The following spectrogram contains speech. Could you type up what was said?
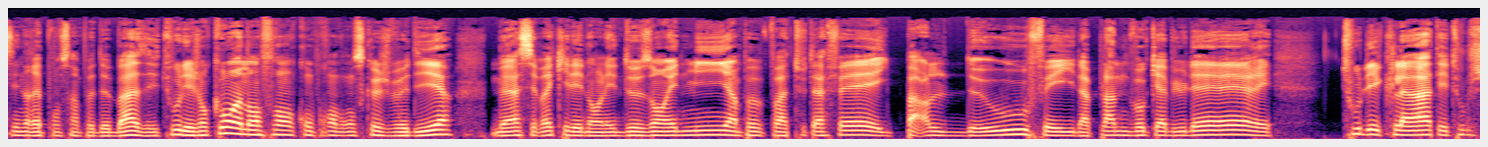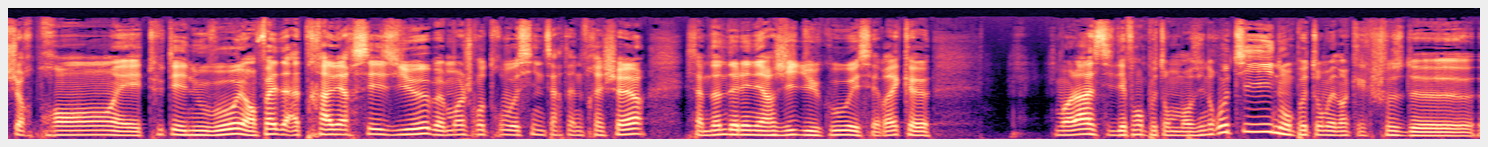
c'est une réponse un peu de base et tout. Les gens qui ont un enfant comprendront ce que je veux dire. Mais là, c'est vrai qu'il est dans les deux ans et demi, un peu pas tout à fait. Il parle de ouf et il a plein de vocabulaire et tout l'éclate et tout le surprend et tout est nouveau. Et en fait, à travers ses yeux, ben, moi, je retrouve aussi une certaine fraîcheur. Ça me donne de l'énergie du coup. Et c'est vrai que voilà, si des fois on peut tomber dans une routine, ou on peut tomber dans quelque chose de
